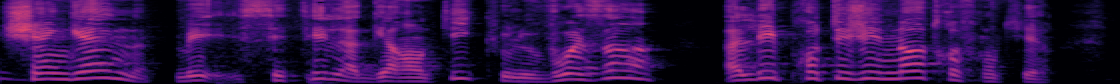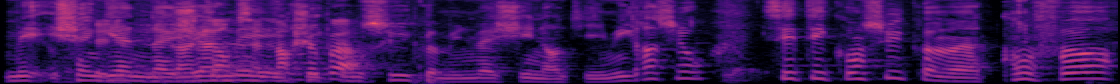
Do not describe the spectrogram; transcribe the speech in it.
Schengen, mais c'était la garantie que le voisin allait protéger notre frontière. Mais Schengen n'a depuis 20 ans que ça jamais été pas. conçu comme une machine anti-immigration. C'était conçu comme un confort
